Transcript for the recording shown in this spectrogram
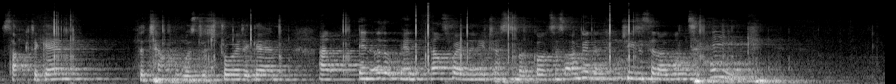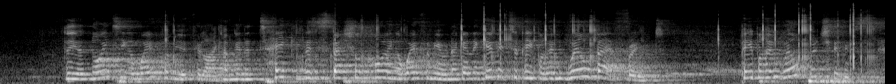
sacked again, the temple was destroyed again. And in other, in, elsewhere in the New Testament, God says, I'm going to, Jesus said, I will take the anointing away from you, if you like. I'm going to take this special calling away from you and I'm going to give it to people who will bear fruit, people who will produce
